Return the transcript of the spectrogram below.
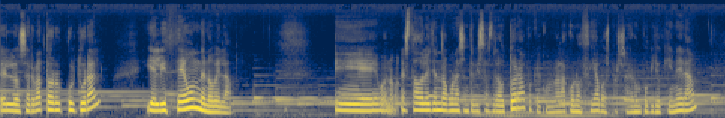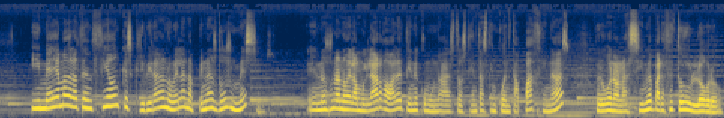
el Observator Cultural y el Liceum de novela. Eh, bueno, he estado leyendo algunas entrevistas de la autora, porque como no la conocía, pues para saber un poquillo quién era. Y me ha llamado la atención que escribiera la novela en apenas dos meses. Eh, no es una novela muy larga, ¿vale? Tiene como unas 250 páginas, pero bueno, aún así me parece todo un logro.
